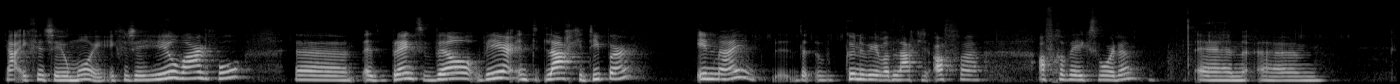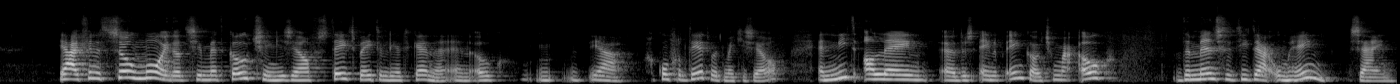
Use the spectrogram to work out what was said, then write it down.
ja, ik vind ze heel mooi. Ik vind ze heel waardevol. Uh, het brengt wel weer een laagje dieper in mij. Er kunnen weer wat laagjes af, uh, afgeweekt worden. En um, ja, ik vind het zo mooi dat je met coaching jezelf steeds beter leert kennen. En ook ja, geconfronteerd wordt met jezelf. En niet alleen uh, dus één op één coachen, maar ook de mensen die daar omheen zijn.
